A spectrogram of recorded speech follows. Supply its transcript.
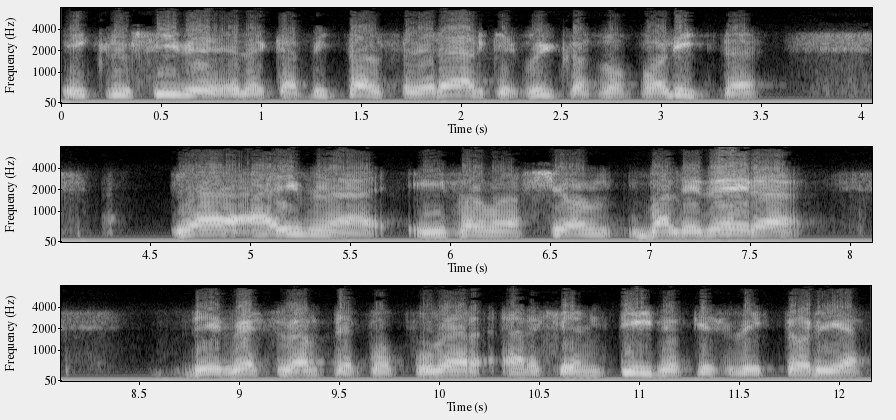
inclusive en la capital federal, que es muy cosmopolita, ya hay una información valedera de nuestro arte popular argentino, que es la historia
